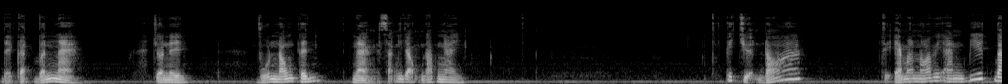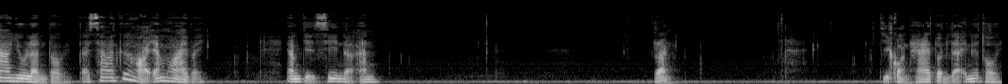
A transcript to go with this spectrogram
để cật vấn nàng. Cho nên, vốn nóng tính, nàng sẵn giọng đáp ngay. Cái chuyện đó thì em đã nói với anh biết bao nhiêu lần rồi. Tại sao anh cứ hỏi em hoài vậy? Em chỉ xin ở anh rằng chỉ còn hai tuần lễ nữa thôi.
